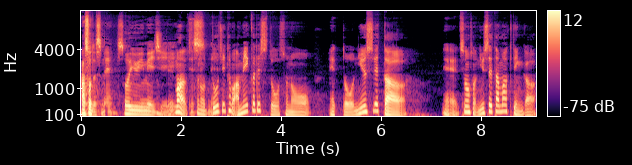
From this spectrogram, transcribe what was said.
あ、そうですね。そういうイメージです、ね。まあ、その、同時に多分アメリカですと、その、えっと、ニュースレター、えーそもそもニュースレターマーケティングが、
